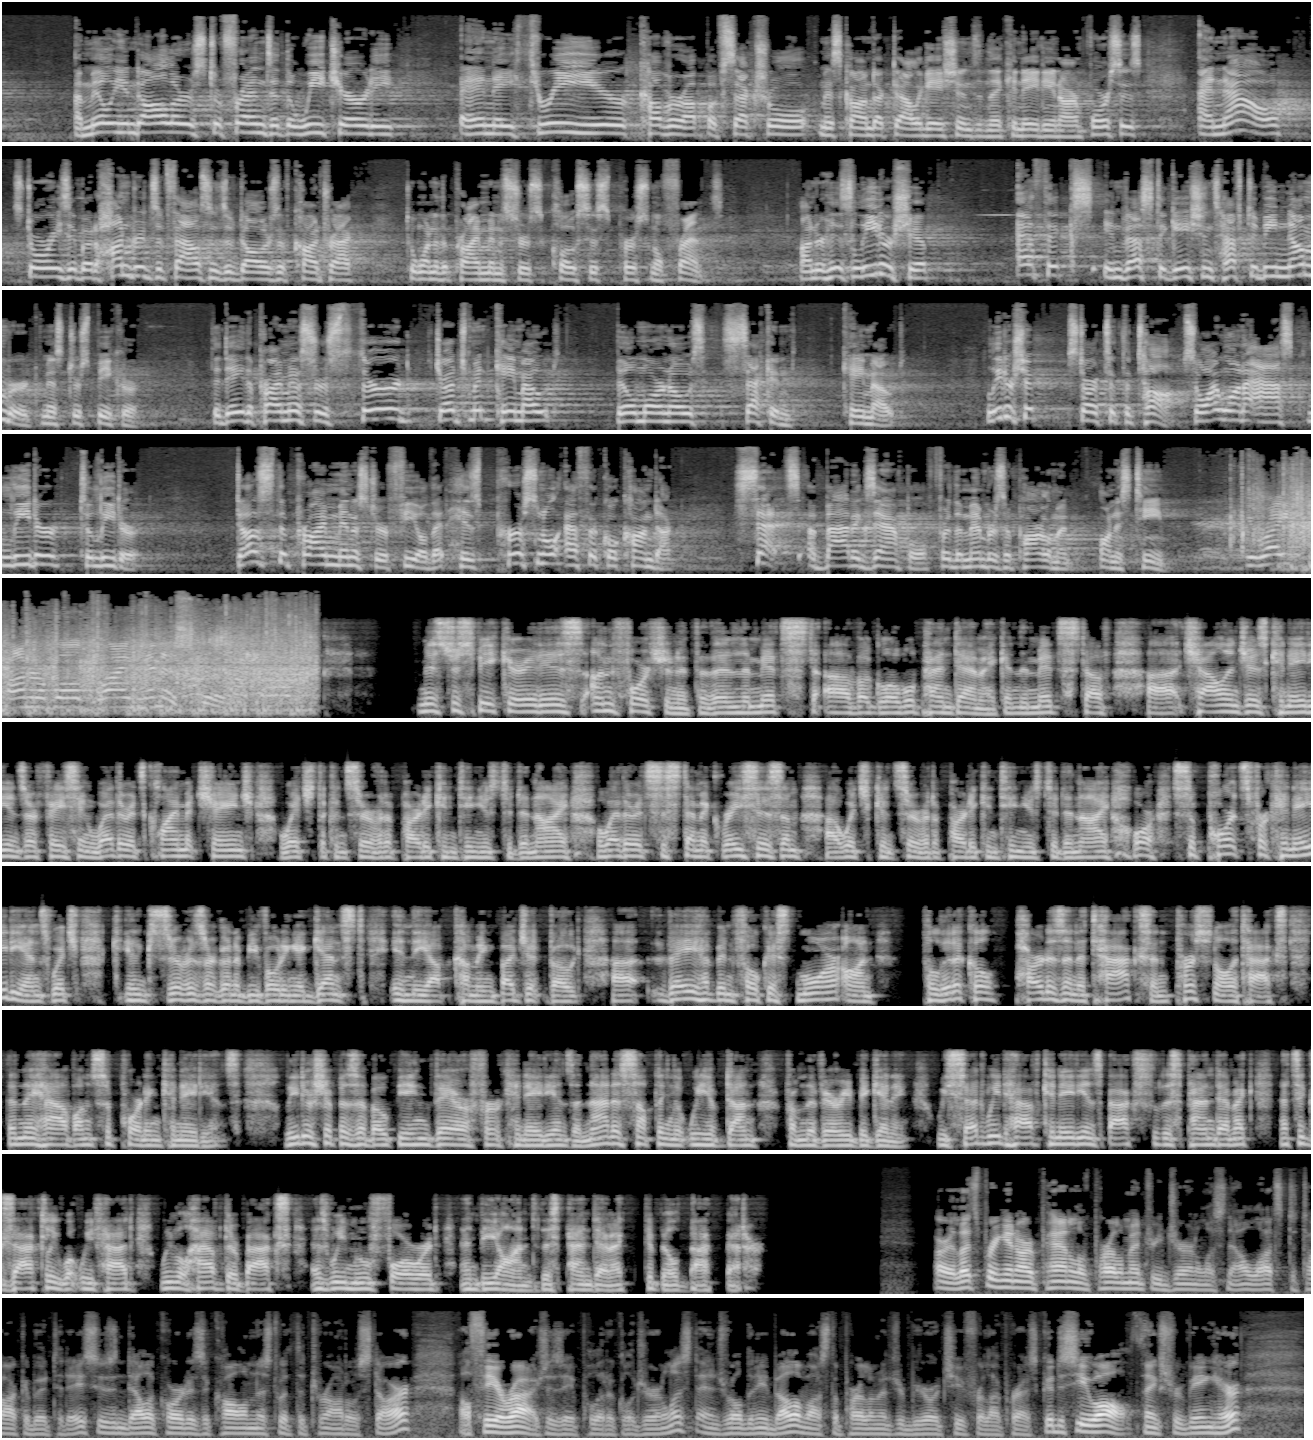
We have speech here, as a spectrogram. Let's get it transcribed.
A million dollars to friends at the We Charity and a three-year cover-up of sexual misconduct allegations in the Canadian Armed Forces. And now, stories about hundreds of thousands of dollars of contract to one of the Prime Minister's closest personal friends. Under his leadership, ethics investigations have to be numbered, Mr. Speaker. The day the Prime Minister's third judgment came out, Bill Morneau's second came out. Leadership starts at the top, so I want to ask leader to leader. Does the Prime Minister feel that his personal ethical conduct sets a bad example for the members of Parliament on his team? The right honourable Prime Minister. Mr. Speaker, it is unfortunate that in the midst of a global pandemic, in the midst of uh, challenges Canadians are facing, whether it's climate change, which the Conservative Party continues to deny, whether it's systemic racism, uh, which Conservative Party continues to deny, or supports for Canadians, which Conservatives are going to be voting against in the upcoming budget vote, uh, they have been focused more on political, partisan attacks and personal attacks than they have on supporting Canadians. Leadership is about being there for Canadians, and that is something that we have done from the very beginning. We said we'd have Canadians' backs through this pandemic. That's exactly what we've had. We will have their backs as we move forward and beyond this pandemic to build back better. All right, let's bring in our panel of parliamentary journalists now. Lots to talk about today. Susan Delacourt is a columnist with the Toronto Star. Althea Raj is a political journalist. And Joel Denis Bellavance, the parliamentary bureau chief for La Presse. Good to see you all. Thanks for being here.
